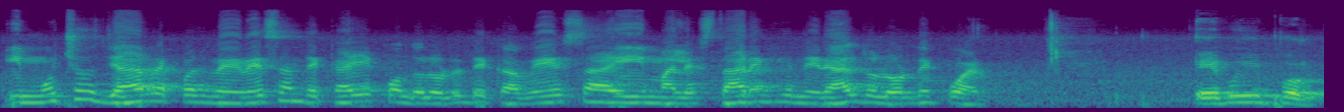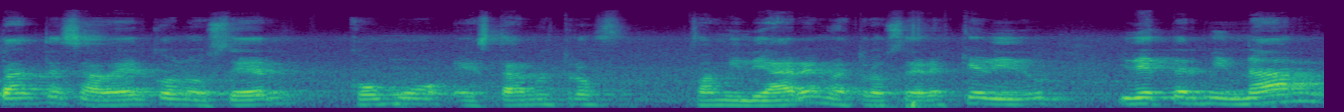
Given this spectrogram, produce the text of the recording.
y muchos ya pues, regresan de calle con dolores de cabeza y malestar en general, dolor de cuerpo. Es muy importante saber conocer cómo están nuestros familiares, nuestros seres queridos y determinar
